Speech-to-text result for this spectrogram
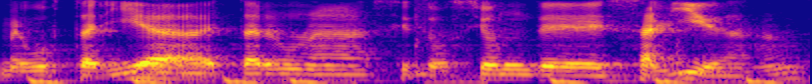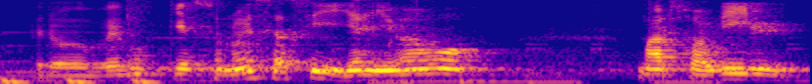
me gustaría estar en una situación de salida, pero vemos que eso no es así. Ya llevamos marzo, abril,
